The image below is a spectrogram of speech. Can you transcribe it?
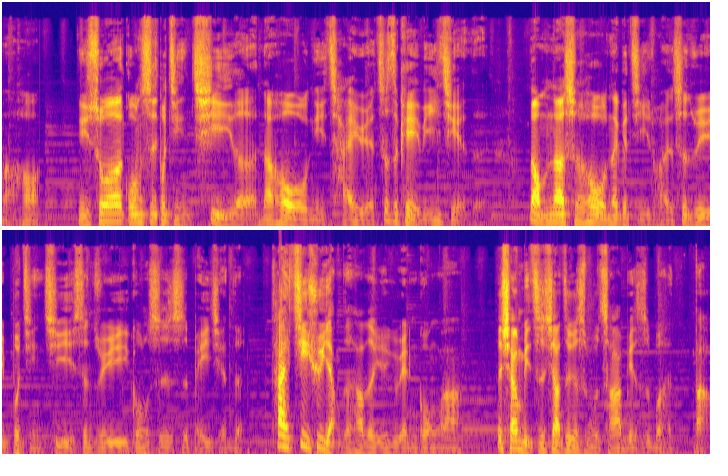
嘛，哈。你说公司不景气了，然后你裁员，这是可以理解的。那我们那时候那个集团甚至于不景气，甚至于公司是赔钱的，他还继续养着他的一个员工啊。那相比之下，这个是不是差别是不是很大？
